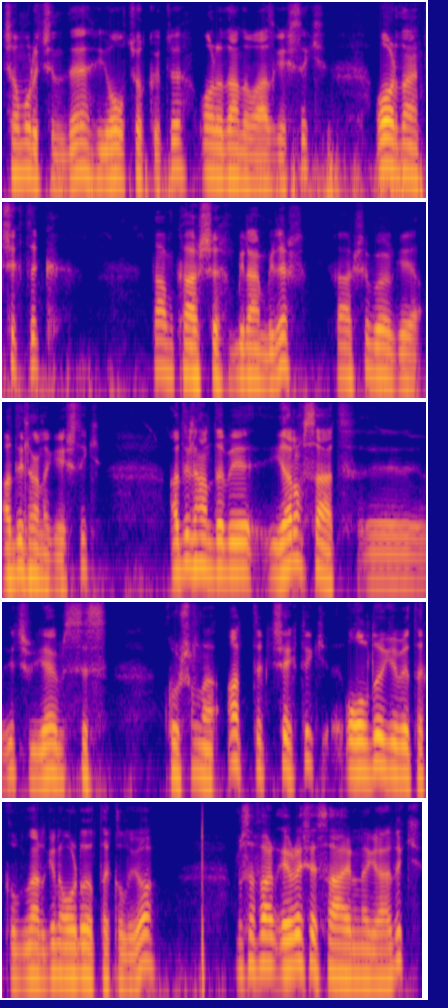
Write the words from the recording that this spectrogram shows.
Çamur içinde. Yol çok kötü. Oradan da vazgeçtik. Oradan çıktık. Tam karşı bilen bilir. Karşı bölgeye Adilhan'a geçtik. Adilhan'da bir yarım saat e, hiç yemsiz kurşunla attık çektik. Olduğu gibi takıldılar. Yine orada da takılıyor. Bu sefer Evreşe sahiline geldik.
